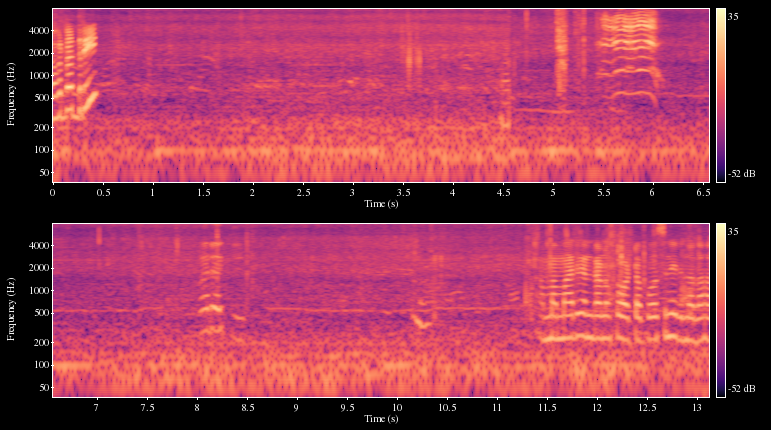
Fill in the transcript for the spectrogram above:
നോക്കട്ടെ ത്രീ. അമ്മമാര് രണ്ടാളും ഫോട്ടോ പോസിന് ഇരുന്നതാ.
